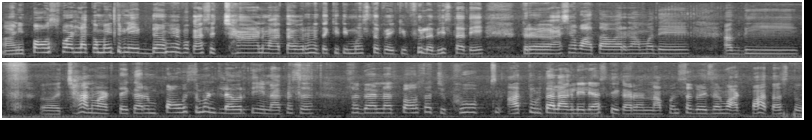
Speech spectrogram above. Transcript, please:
आणि पाऊस पडला का मैत्रिणी एकदम हे बघा असं छान वातावरण होतं किती मस्तपैकी फुलं दिसतात ते तर अशा वातावरणामध्ये अगदी छान वाटतंय कारण पाऊस म्हटल्यावरती ना कसं सगळ्यांनाच पावसाची खूप आतुरता लागलेली असते कारण आपण सगळेजण वाट पाहत असतो.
